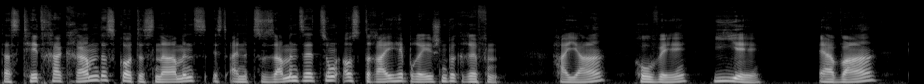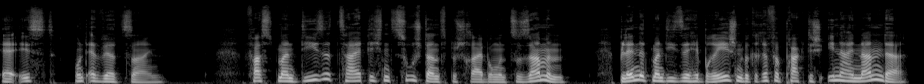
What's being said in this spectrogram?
Das Tetragramm des Gottesnamens ist eine Zusammensetzung aus drei hebräischen Begriffen: Haya, Hove, Yeh. Er war, er ist und er wird sein. Fasst man diese zeitlichen Zustandsbeschreibungen zusammen, blendet man diese hebräischen Begriffe praktisch ineinander,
